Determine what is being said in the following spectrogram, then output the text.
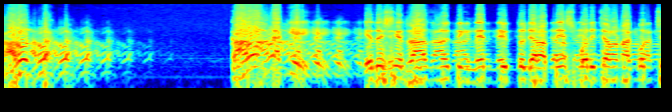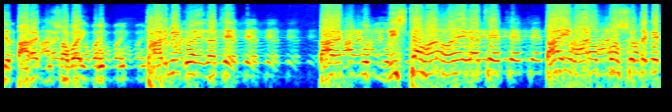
কারণ কারণটা কি এদেশের রাজনৈতিক নেতৃত্ব যারা দেশ পরিচালনা করছে, তারা কি সবাই খুব ধার্মিক হয়ে গেছে? তারা কি খুব নিষ্ঠাবান হয়ে গেছে? তাই ভারতবর্ষ থেকে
